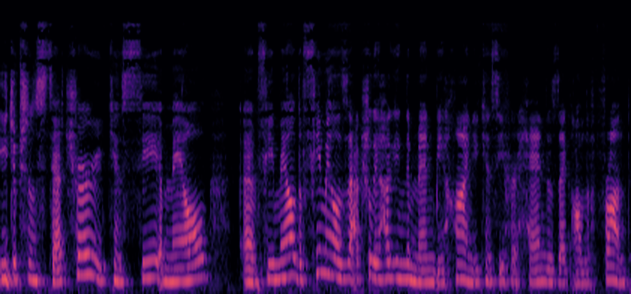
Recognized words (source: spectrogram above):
egyptian statue you can see a male uh, female. The female is actually hugging the man behind. You can see her hand is like on the front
